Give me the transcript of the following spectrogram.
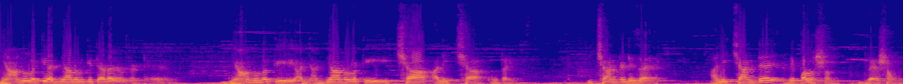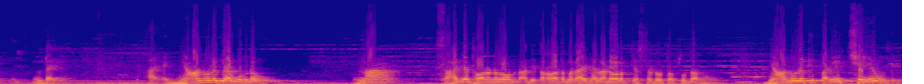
జ్ఞానులకి అజ్ఞానులకి తేడా ఏమిటంటే జ్ఞానులకి అజ్ఞానులకి ఇచ్ఛ అనిచ్ఛ ఉంటాయి. ఇచ్ఛ అంటే డిజైర్ అనిచ్ఛ అంటే రిపల్షన్ ద్వేషం ఉంటాయి. జ్ఞానులకి అవి ఉండవు. ఉన్న సహజ ధోరణిలో ఉంటా అది తర్వాత మరి ఆయన ఎలా డెవలప్ చేస్తాడో చూద్దాము. జ్ఞానులకి పరేచ్ఛయే ఉంటుంది.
